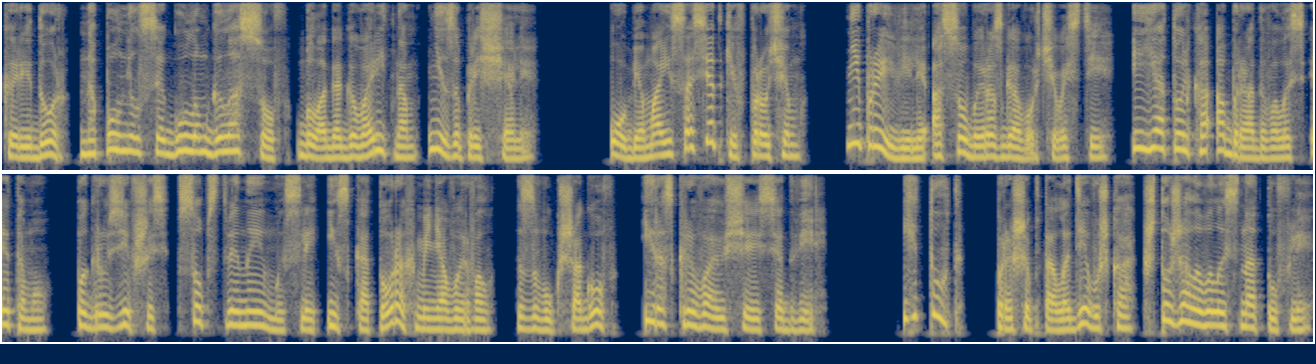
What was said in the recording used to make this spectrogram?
Коридор наполнился гулом голосов, благо говорить нам не запрещали. Обе мои соседки, впрочем, не проявили особой разговорчивости, и я только обрадовалась этому, погрузившись в собственные мысли, из которых меня вырвал звук шагов и раскрывающаяся дверь. «И тут», – прошептала девушка, что жаловалась на туфли,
